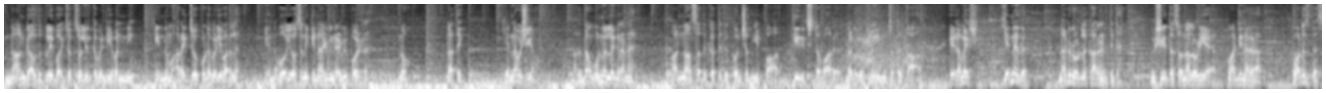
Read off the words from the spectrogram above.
நான்காவது பிளே பாய் ஜோக் சொல்லியிருக்க வேண்டியவன் நீ. இன்னும் அரை ஜோக் கூட வெளி வரல. என்னவோ யோசனைக்கு நழுவி நழுவி போயிடுற. நோ நத்திங் என்ன விஷயம்? அதுதான் ஒண்ணு இல்லைங்கிறன. அண்ணா சதுக்கத்துக்கு கொஞ்சம் இப்பா கீரிச்சிட்டவாறு நடு ரோட்லயே நின்றது கார். ஏ ரமேஷ் என்ன இது நடு ரோட்ல காரை நிறுத்திட்டேன் விஷயத்த சொன்னால் ஒழிய வண்டி நகராது. வாட் இஸ் திஸ்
